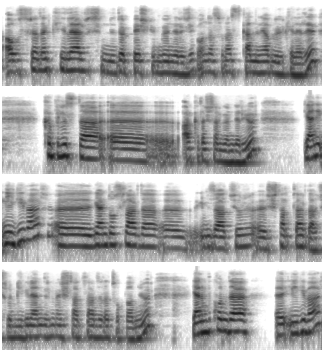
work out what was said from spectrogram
Avusturya'dakiler şimdi 4-5 gün gönderecek. Ondan sonra Skandinav ülkeleri. Kıbrıs'ta e, arkadaşlar gönderiyor. Yani ilgi var. Ee, yani dostlar da e, imza atıyor. E, ştatlar da açılıyor. Bilgilendirme ştatlarda da toplanıyor. Yani bu konuda e, ilgi var.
